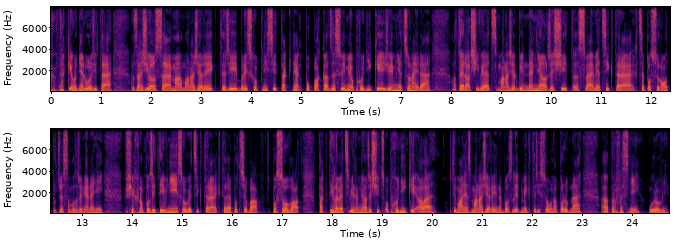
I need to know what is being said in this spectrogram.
taky hodně důležité. Zažil jsem manažery, kteří byli schopni si tak nějak poplakat se svými obchodníky, že jim něco nejde. A to je další věc. Manažer by neměl řešit eh, své věci, které chce posunout, protože samozřejmě není všechno pozitivní, jsou věci, které, které potřeba posouvat. Tak tyhle věci by neměl řešit s obchodníky, ale optimálně s manažery nebo s lidmi, kteří jsou na podobné eh, profesní úrovni.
